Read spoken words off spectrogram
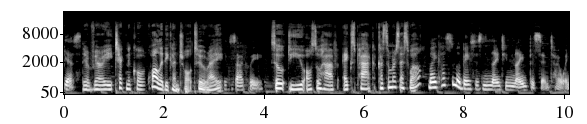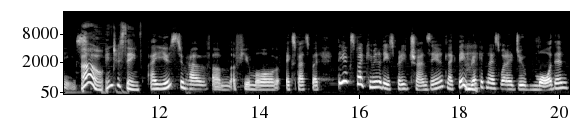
Yes. They're very technical quality control too, right? Exactly. So do you also have expat customers as well? My customer base is 99% Taiwanese. Oh, interesting. I used to have um, a few more expats, but the expat community is pretty transient. Like they Mm. recognize what I do more than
